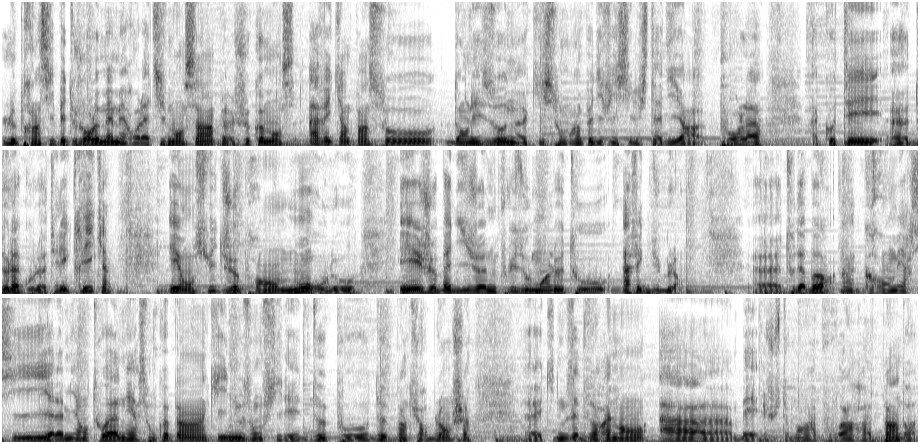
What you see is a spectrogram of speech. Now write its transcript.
Le principe est toujours le même et relativement simple. Je commence avec un pinceau dans les zones qui sont un peu difficiles, c'est-à-dire pour là, à côté euh, de la goulotte électrique. Et ensuite, je prends mon rouleau et je badigeonne plus ou moins le tout avec du blanc. Euh, tout d'abord, un grand merci à l'ami Antoine et à son copain qui nous ont filé deux pots de peinture blanche euh, qui nous aident vraiment à ben, justement à pouvoir peindre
